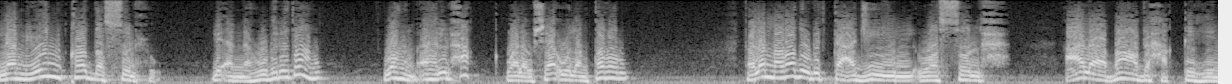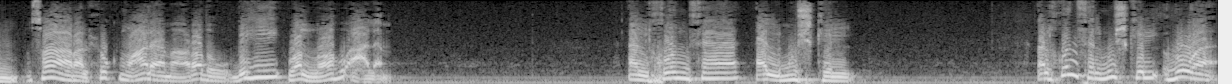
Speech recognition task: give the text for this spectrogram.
لم ينقض الصلح لأنه برضاه وهم أهل الحق ولو شاءوا لانتظروا. فلما رضوا بالتعجيل والصلح على بعض حقهم. صار الحكم على ما رضوا به والله أعلم. الخنثى المشكل. الخنثى المشكل هو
